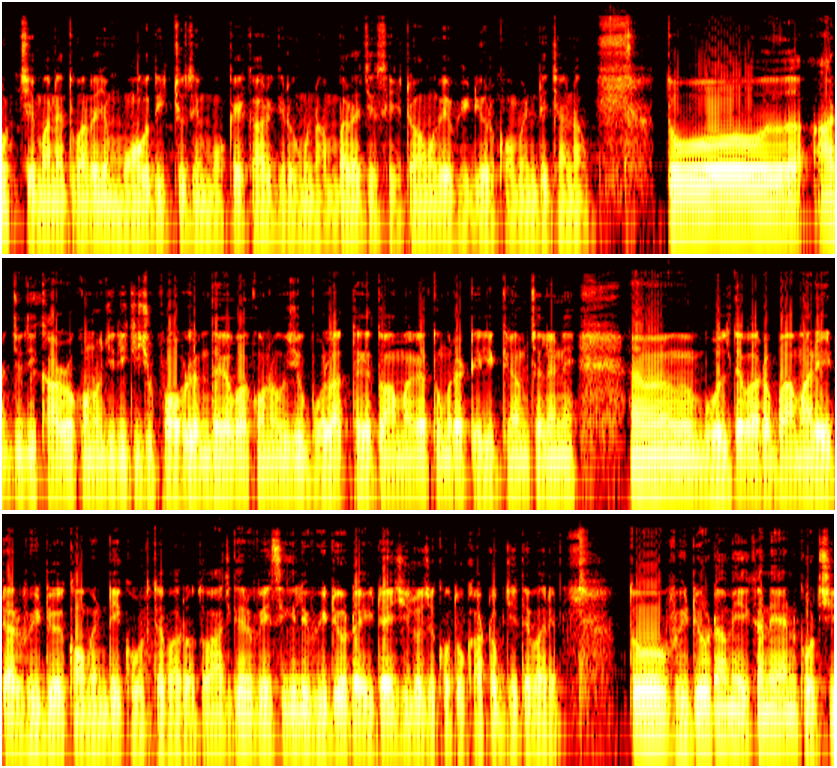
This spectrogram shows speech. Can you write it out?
উঠছে মানে তোমাদের যে মক দিচ্ছ, সেই মকে কার কীরকম নাম্বার আছে, সেটাও আমাকে ভিডিওর কমেন্টে জানাও। তো আর যদি কারোর কোনো যদি কিছু প্রবলেম থাকে বা কোনো কিছু বলার থাকে, তো আমাকে তোমরা টেলিগ্রাম চ্যানেলে বলতে পারো বা আমার এইটার ভিডিও কমেন্টেই করতে পারো। তো আজকের বেসিক্যালি ভিডিওটা এটাই ছিল যে কত কাট অফ যেতে পারে। তো ভিডিওটা আমি এখানে এন্ড করছি।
